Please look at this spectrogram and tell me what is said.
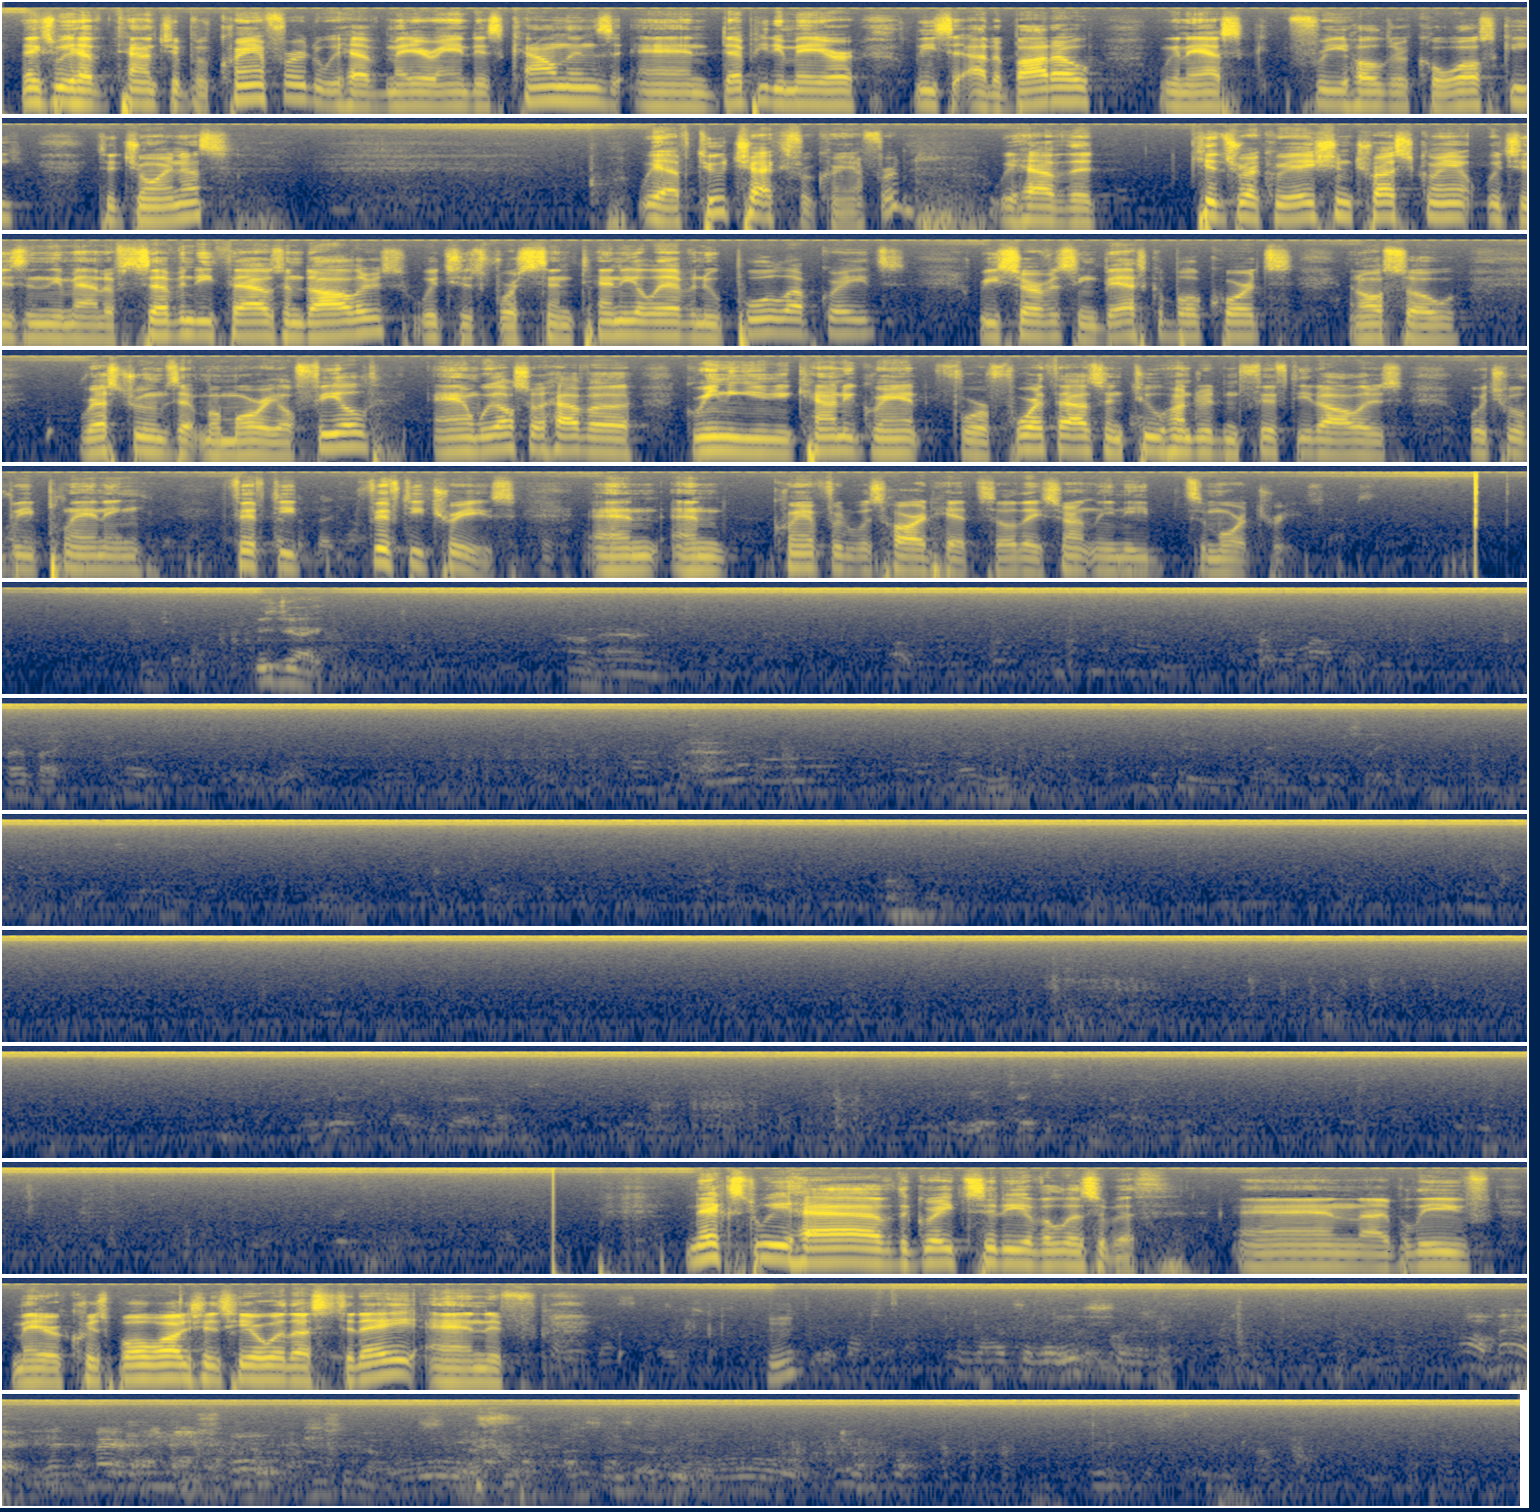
Next, we have the Township of Cranford. We have Mayor Andis Kalnins and Deputy Mayor Lisa Adubato. We're going to ask Freeholder Kowalski to join us. We have two checks for Cranford. We have the Kids Recreation Trust Grant, which is in the amount of $70,000, which is for Centennial Avenue pool upgrades, resurfacing basketball courts, and also restrooms at Memorial Field. And we also have a Greening Union County grant for $4,250, which will be planting 50, 50 trees. And, and Cranford was hard hit, so they certainly need some more trees. BJ. Next, we have the great city of Elizabeth. And I believe Mayor Chris Bollwage is here with us today. And if, Congratulations.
